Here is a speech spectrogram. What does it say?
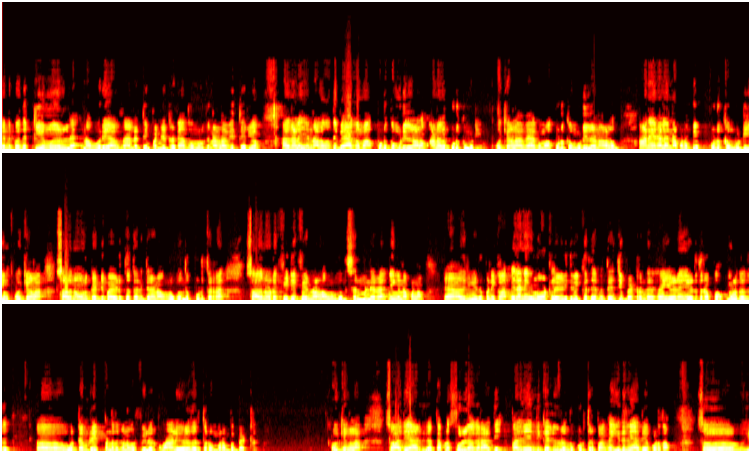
எனக்கு வந்து டீமும் இல்லை. நான் ஒரே ஆள் தான் எல்லாத்தையும் பண்ணிட்டு இருக்கேன். அது உங்களுக்கு நல்லாவே தெரியும். அதனால என்னால் வந்து வேகமாக கொடுக்க முடியலனாலும் ஆனால் கொடுக்க முடியும். ஓகேங்களா வேகமாக கொடுக்க முடியலனாலும் ஆனால் என்னால் என்ன பண்ண முடியும்? கொடுக்க முடியும். ஓகேங்களா ஸோ அதை நான் உங்களுக்கு கண்டிப்பாக எடுத்து தனித்தனியாக நான் உங்களுக்கு வந்து கொடுத்துட்றேன் ஸோ அதனோட பிடிஎஃப் வேணாலும் நான் உங்களுக்கு வந்து சென்ட் பண்ணிடுறேன். நீங்கள் என்ன பண்ணலாம்? அது நீங்கள் இது பண்ணிக்கலாம். இல்லை நீங்கள் நோட்டில் எழுதி வைக்கிறது எனக்கு தெரிஞ்சு பெட்டருங்க ஏன்னா எழுதுறப்போ உங்களுக்கு அது ஒரு டைம் ரீட் பண்ணதுக்கான ஒரு ஃபீல் இருக்கும் ஆனால் எழுதுறது ரொம்ப ரொம்ப பெட்டர் ஓகேங்களா ஸோ அதே அதுக்கப்புறப்ப சொல்லகராதி பதினைந்து கேள்விகள் வந்து கொடுத்துருப்பாங்க. இதுலேயும் அதே போல தான். ஸோ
